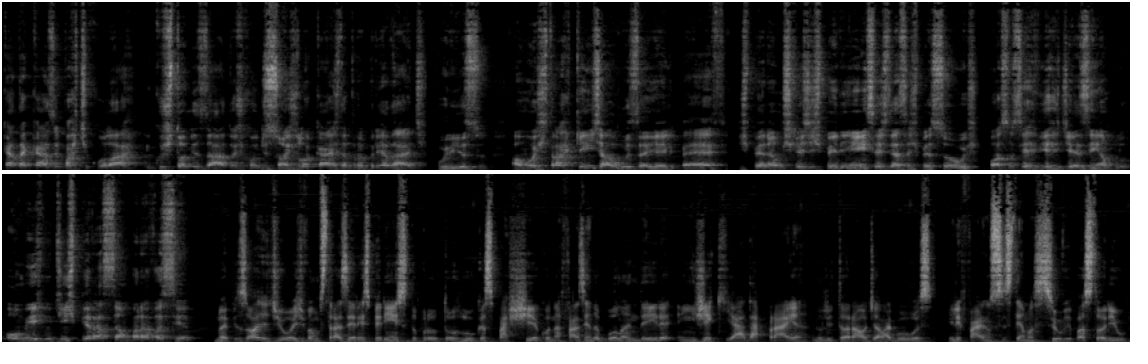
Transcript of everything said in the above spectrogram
Cada caso é particular e customizado às condições locais da propriedade. Por isso, ao mostrar quem já usa a ILPF, esperamos que as experiências dessas pessoas possam servir de exemplo ou mesmo de inspiração para você. No episódio de hoje, vamos trazer a experiência do produtor Lucas Pacheco na fazenda Bolandeira em Jequiá da Praia, no litoral de Alagoas. Ele faz um sistema silvipastoril,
